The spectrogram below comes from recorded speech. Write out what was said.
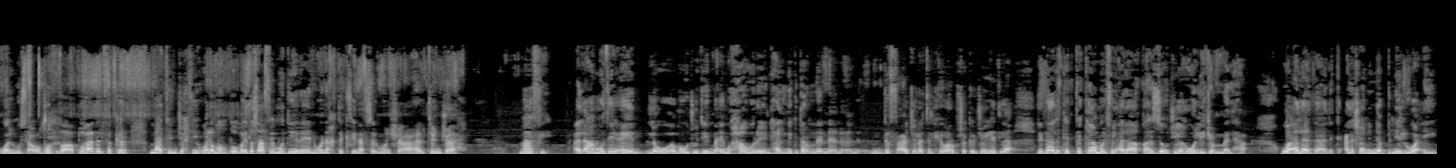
والمساومة بالضبط. وهذا الفكر ما تنجح فيه ولا منظومة. إذا صار في مديرين ونختك في نفس المنشأة هل تنجح؟ ما في. الآن مذيعين لو موجودين معي محاورين هل نقدر ندف عجلة الحوار بشكل جيد؟ لا. لذلك التكامل في العلاقة الزوجية هو اللي جملها. وعلى ذلك علشان نبني الوعي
